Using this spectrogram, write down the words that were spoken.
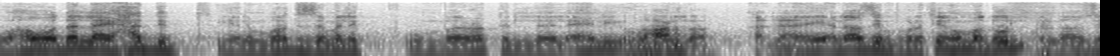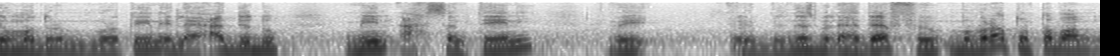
وهو ده اللي هيحدد يعني مباراه الزمالك ومباراه ال- الاهلي هم النهاردة. ال- أنا قصدي المباراتين هم دول. أنا قصدي هم دول المباراتين اللي هيحددوا مين أحسن تاني بالنسبة للأهداف. في مباراتهم طبعا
